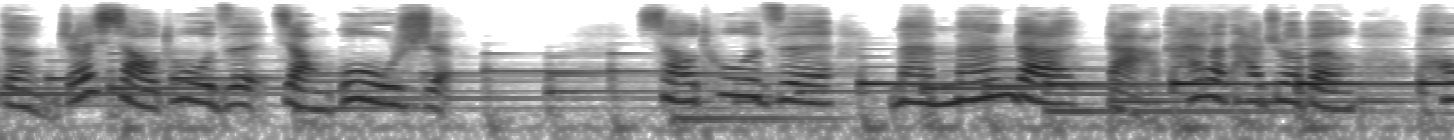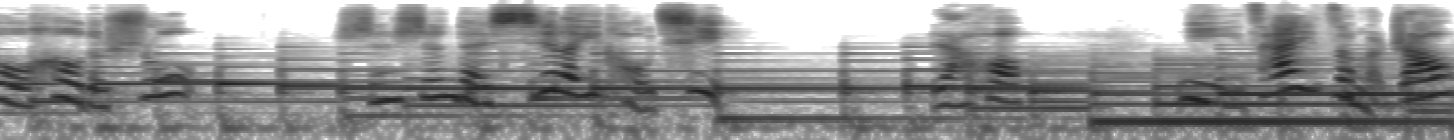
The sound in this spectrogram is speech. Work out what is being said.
等着小兔子讲故事。小兔子慢慢地打开了它这本厚厚的书，深深地吸了一口气，然后，你猜怎么着？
